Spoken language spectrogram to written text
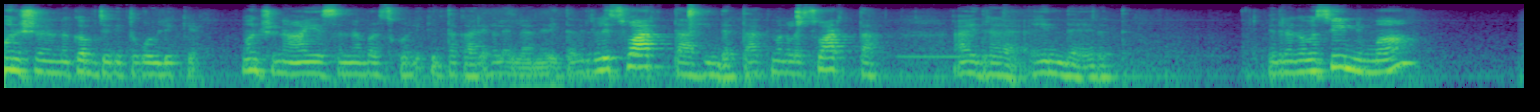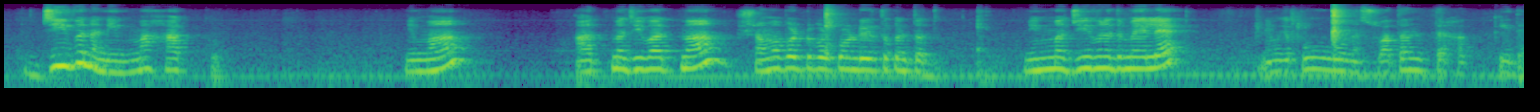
ಮನುಷ್ಯನನ್ನು ಕಬ್ಜೆಗೆ ತಗೊಳ್ಳಿಕ್ಕೆ, ಮನುಷ್ಯನ ಆಯಸ್ಸನ್ನು ಬಳಸ್ಕೊಳ್ಳಿಕ್ಕೆ ಇಂಥ ಕಾರ್ಯಗಳೆಲ್ಲ ನಡೀತವೆ. ಇದರಲ್ಲಿ ಸ್ವಾರ್ಥ ಹಿಂದಿರುತ್ತೆ ಆತ್ಮಗಳ ಸ್ವಾರ್ಥ ಇದರ ಹಿಂದೆ ಇರುತ್ತೆ. ಇದರ ಗಮನಿಸಿ ನಿಮ್ಮ ಜೀವನ, ನಿಮ್ಮ ಹಕ್ಕು. ನಿಮ್ಮ ಆತ್ಮ, ಜೀವಾತ್ಮ ಶ್ರಮಪಟ್ಟು ಪಡ್ಕೊಂಡಿರ್ತಕ್ಕಂಥದ್ದು. ನಿಮ್ಮ ಜೀವನದ ಮೇಲೆ ನಿಮಗೆ ಪೂರ್ಣ ಸ್ವತಂತ್ರ ಹಕ್ಕಿದೆ.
